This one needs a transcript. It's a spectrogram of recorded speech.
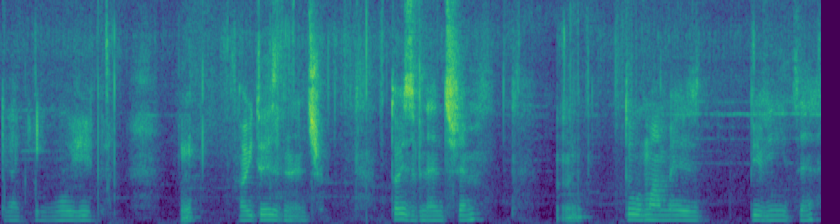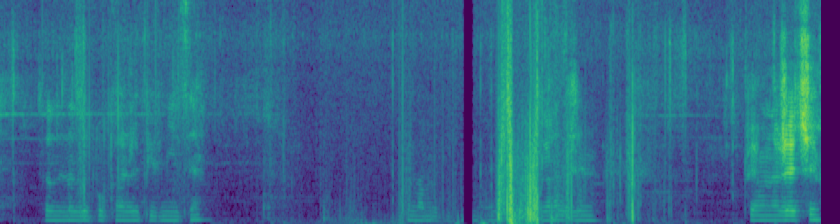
taki guzik. No i to jest wnętrze. To jest wnętrzem. Mm, Tu mamy piwnicę. To od razu pokażę piwnicę. Tu mamy magazyn. Pełne rzeczy.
